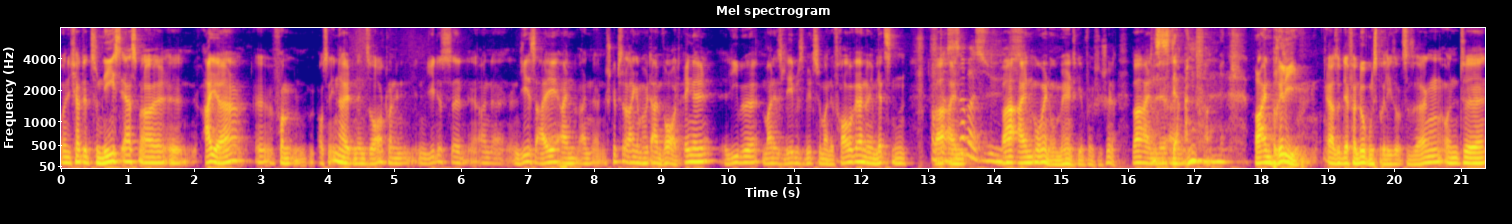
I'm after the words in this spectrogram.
und ich hatte zunächst erstmal äh, Eier äh, vom, aus den Inhalten entsorgt und in, in, jedes, äh, ein, in jedes Ei ein, ein, ein Schnipsel reingemacht mit einem Wort. Engel, Liebe meines Lebens, willst du meine Frau werden? Und im letzten war das ein, ist aber süß. war ein, Moment, Moment, geht viel schöner, war ein, Das ist ein, der Anfang, Mensch. war ein Brilli, also der Verlobungsbrilli sozusagen. Und äh,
